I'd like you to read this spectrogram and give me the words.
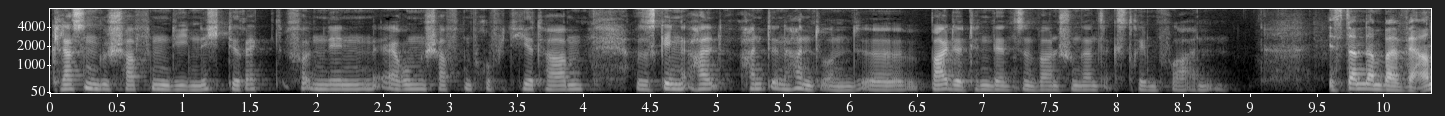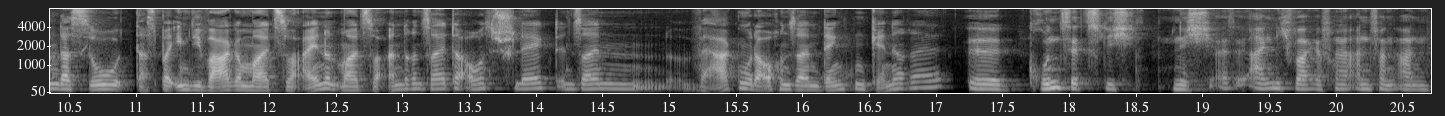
Klassen geschaffen, die nicht direkt von den Errungenschaften profitiert haben. Also es ging halt Hand in Hand und äh, beide Tendenzen waren schon ganz extrem vorhanden. Ist dann dann bei Verne das so, dass bei ihm die Waage mal zur einen und mal zur anderen Seite ausschlägt in seinen Werken oder auch in seinem Denken generell? Äh, grundsätzlich nicht. Also eigentlich war er von Anfang an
